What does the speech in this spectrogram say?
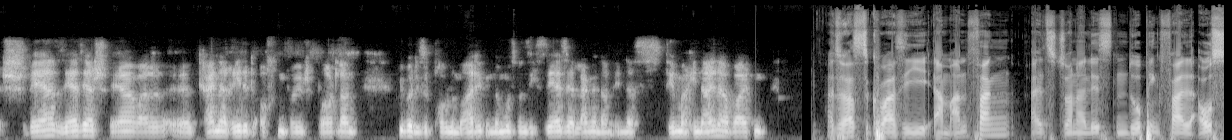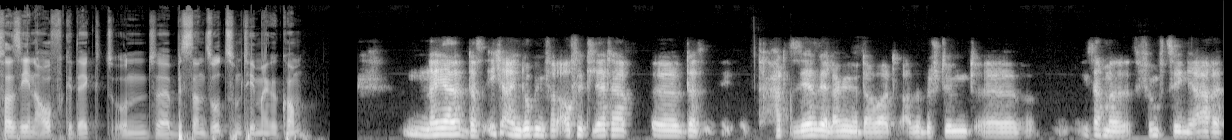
schwer, sehr, sehr schwer, weil äh, keiner redet offen von den Sportlern über diese Problematik und da muss man sich sehr, sehr lange dann in das Thema hineinarbeiten. Also hast du quasi am Anfang als Journalist einen Dopingfall aus Versehen aufgedeckt und äh, bist dann so zum Thema gekommen? Naja, dass ich einen Dopingfall aufgeklärt habe, äh, das hat sehr, sehr lange gedauert. Also bestimmt, äh, ich sag mal, 15 Jahre.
